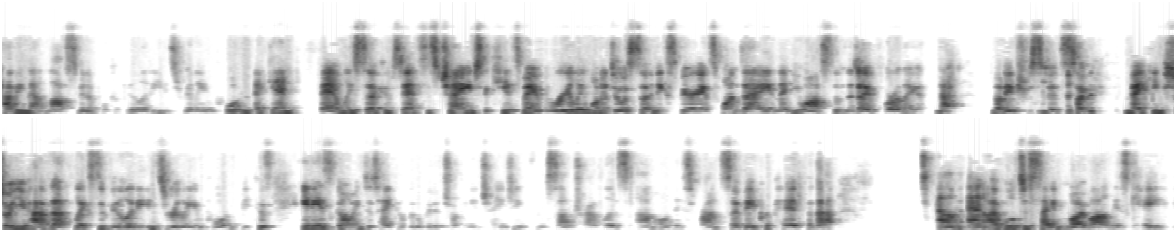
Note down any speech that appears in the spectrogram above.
having that last minute bookability is really important. Again, family circumstances change. The kids may really want to do a certain experience one day, and then you ask them the day before, and they, nah, not interested. So making sure you have that flexibility is really important because it is going to take a little bit of chopping and changing from some travelers um, on this front. So be prepared for that. Um, and I will just say mobile is key,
